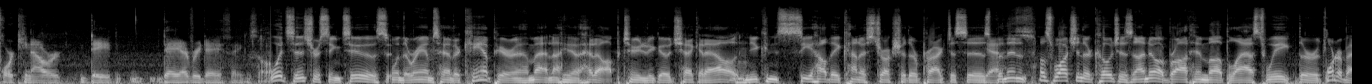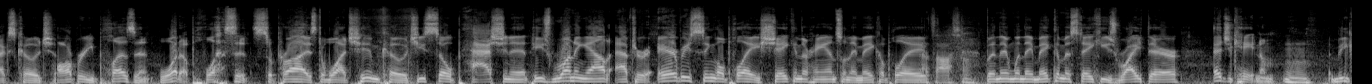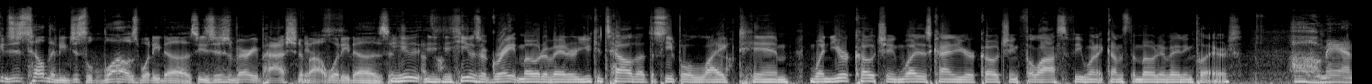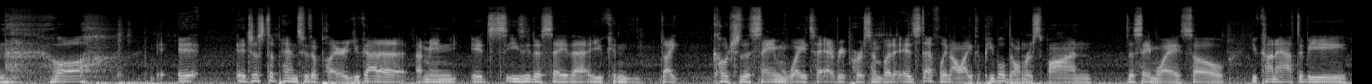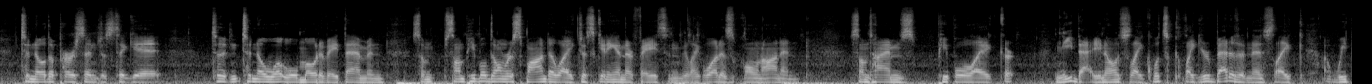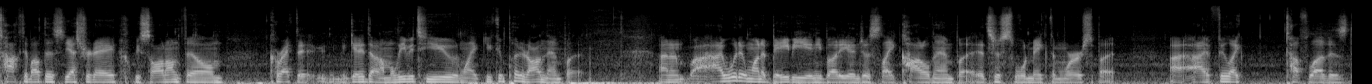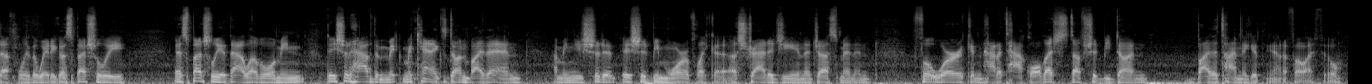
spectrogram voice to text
14 hour day day every day thing. So What's interesting too is when the Rams had their camp here, and Matt and I you know, had an opportunity to go check it out, and mm-hmm. you can see how they kind of structure their practices. But then I was watching their coaches, and I know I brought him up last week. Their cornerbacks coach, Aubrey Pleasant. What a pleasant surprise to watch him coach. He's so passionate. He's running out after every single play, shaking their hands when they make a play. That's awesome. But then when they make a mistake, he's right there. Educating them, mm-hmm. but you can just tell that he just loves what he does. He's just very passionate about what he does. And- He, he was a great motivator. You could tell that the people liked him. When you're coaching, what is kind of your coaching philosophy when it comes to motivating players? oh man, well it it just depends who the player. You gotta. I mean, it's easy to say that you can like coach the same way to every person, but it's definitely not like the people don't respond the same way. So you kind of have to be to know the person just to get to to know what will motivate them. And some some people don't respond to like just getting in their face and be like, "What is going on?" And sometimes people like. are- need that you know it's like what's like you're better than this like we talked about this yesterday we saw it on film correct it get it done i'm gonna leave it to you and like you can put it on them but I don't. I wouldn't want to baby anybody and just like coddle them, but it just would make them worse. But I, I feel like tough love is definitely the way to go, especially, especially at that level. I mean, they should have the me- mechanics done by then. I mean, you shouldn't. It should be more of like a, a strategy and adjustment and footwork and how to tackle. All that stuff should be done by the time they get to the NFL. I feel.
